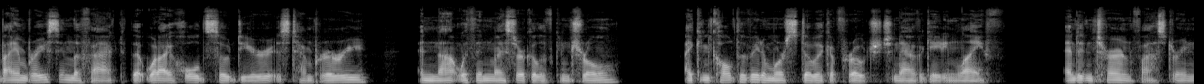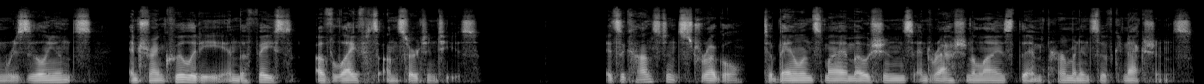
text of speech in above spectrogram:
By embracing the fact that what I hold so dear is temporary and not within my circle of control, I can cultivate a more stoic approach to navigating life, and in turn fostering resilience and tranquility in the face of life's uncertainties. It's a constant struggle to balance my emotions and rationalize the impermanence of connections.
